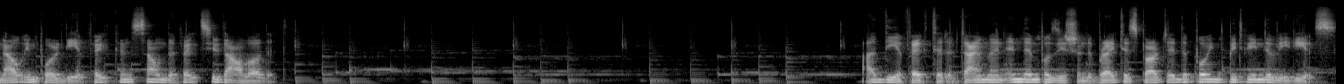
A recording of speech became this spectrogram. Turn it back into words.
Now import the effect and sound effects you downloaded. Add the effect to the timeline and then position the brightest part at the point between the videos.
